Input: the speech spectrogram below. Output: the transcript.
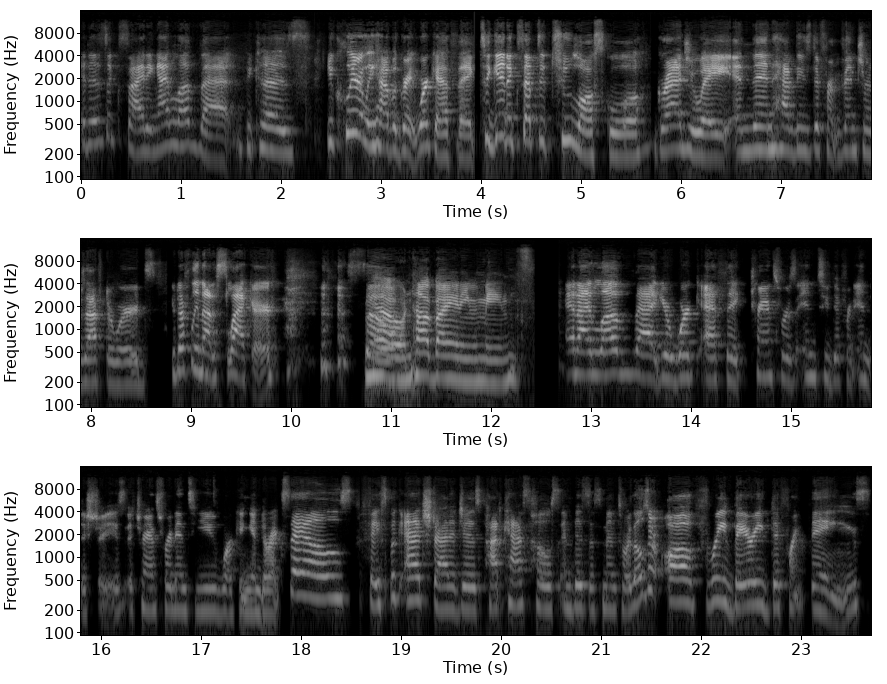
It is exciting. I love that because you clearly have a great work ethic. To get accepted to law school, graduate, and then have these different ventures afterwards, you're definitely not a slacker. so, no, not by any means. And I love that your work ethic transfers into different industries. It transferred into you working in direct sales, Facebook ad strategist, podcast host, and business mentor. Those are all three very different things,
